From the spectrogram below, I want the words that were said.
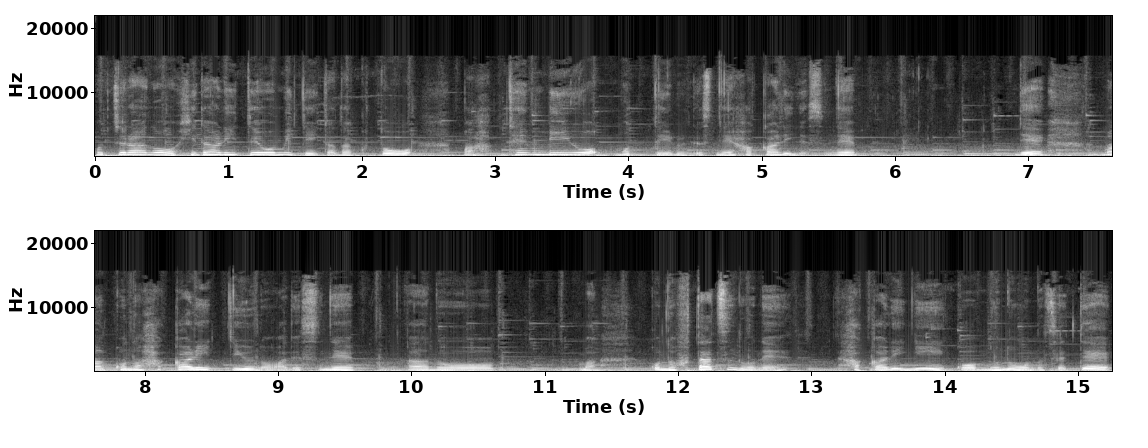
こちらの左手を見ていただくと、まあ、天秤を持っているんですねはかりですね。で、まあ、このはかりっていうのはですねあの、まあ、この2つのねはかりにこう物を乗せて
